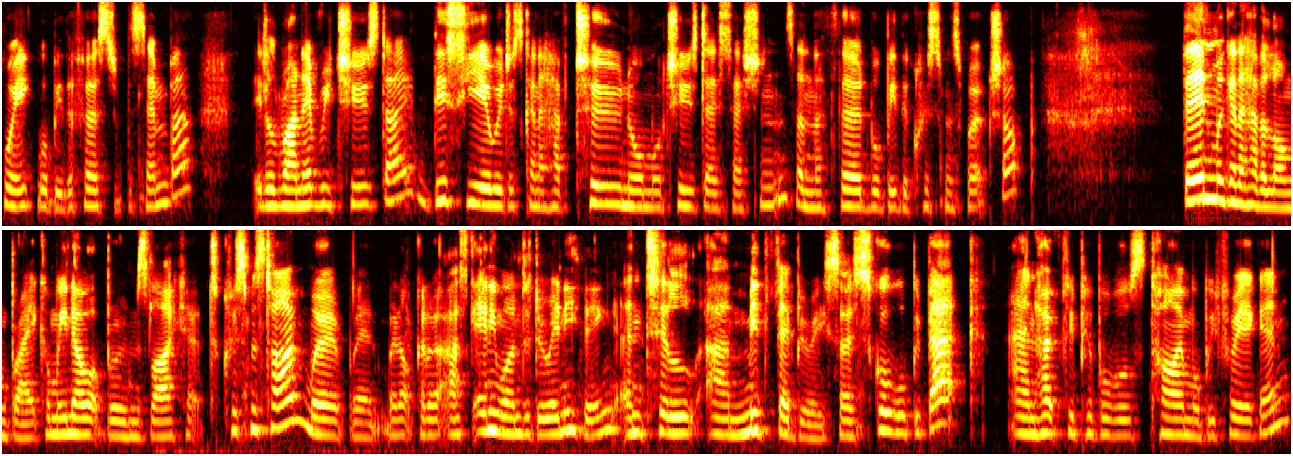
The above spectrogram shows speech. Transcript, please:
week will be the 1st of December. It'll run every Tuesday. This year, we're just going to have two normal Tuesday sessions, and the third will be the Christmas workshop. Then we're going to have a long break, and we know what Broome's like at Christmas time. We're, we're, we're not going to ask anyone to do anything until um, mid February. So school will be back, and hopefully people's time will be free again.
